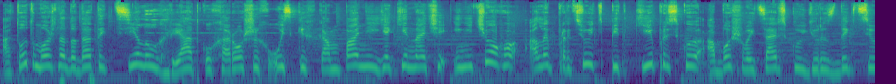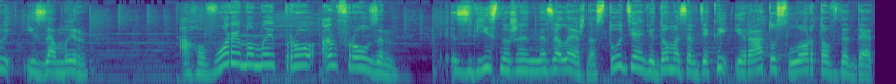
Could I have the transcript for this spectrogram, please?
А тут можна додати цілу грядку хороших уських компаній, які, наче і нічого, але працюють під кіпрською або швейцарською юрисдикцією і за мир. А говоримо ми про Unfrozen. Звісно ж, незалежна студія, відома завдяки Iratus Lord of the Dead.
